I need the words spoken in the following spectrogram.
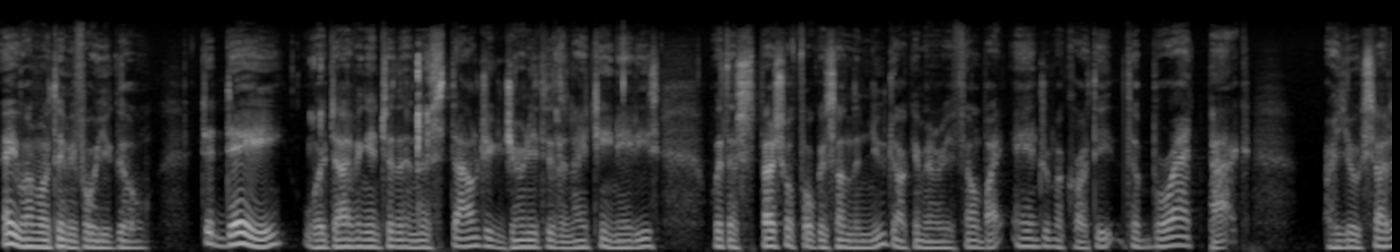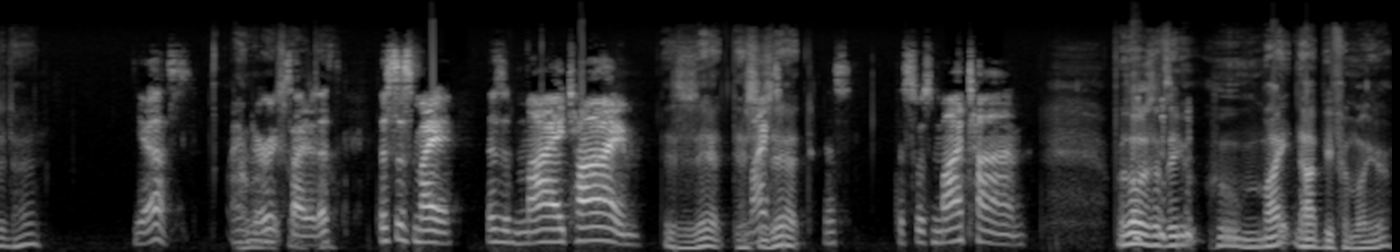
Hey, one more thing before you go. Today, we're diving into the nostalgic journey through the 1980s with a special focus on the new documentary film by Andrew McCarthy, The Brat Pack. Are you excited, Diane? Yes, I'm I'm very excited excited. That's, this is my this is my time. This is it. This My is it. this this was my time. For those of you who might not be familiar,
